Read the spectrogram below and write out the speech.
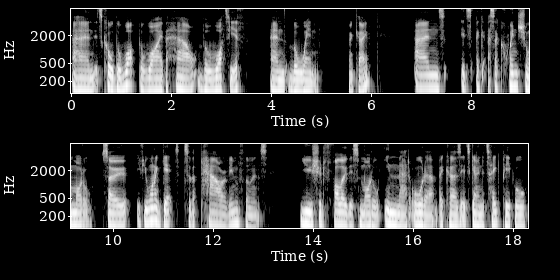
and it's called the what, the why, the how, the what if, and the when. Okay. And it's a, a sequential model. So if you want to get to the power of influence, you should follow this model in that order because it's going to take people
